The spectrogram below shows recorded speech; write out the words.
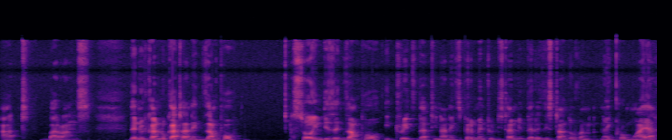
at balance. Then we can look at an example. So in this example, it reads that in an experiment to determine the resistance of a nichrome wire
